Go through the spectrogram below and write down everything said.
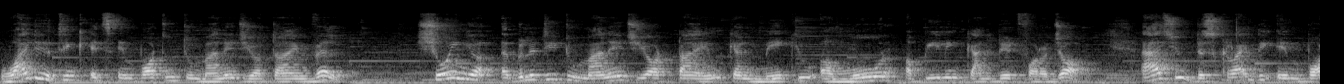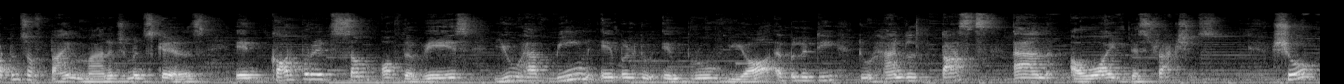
Why do you think it's important to manage your time well? Showing your ability to manage your time can make you a more appealing candidate for a job. As you describe the importance of time management skills, incorporate some of the ways you have been able to improve your ability to handle tasks and avoid distractions. Show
